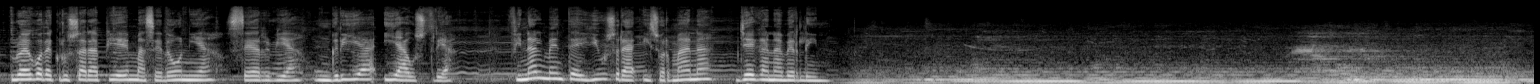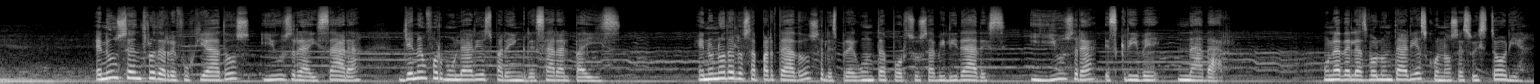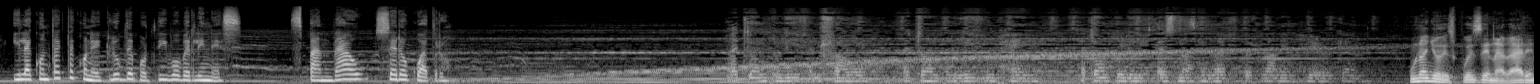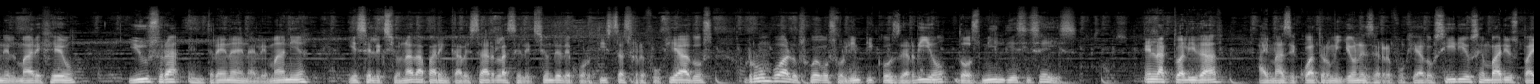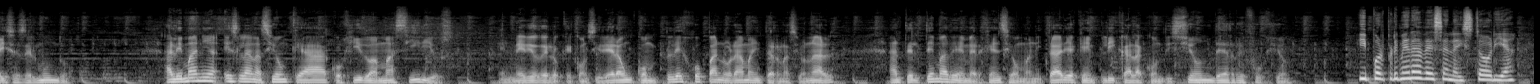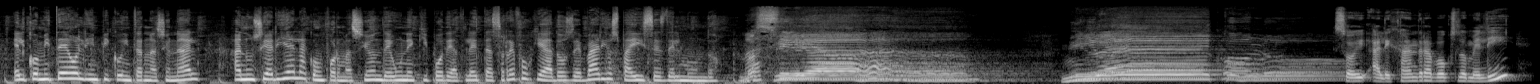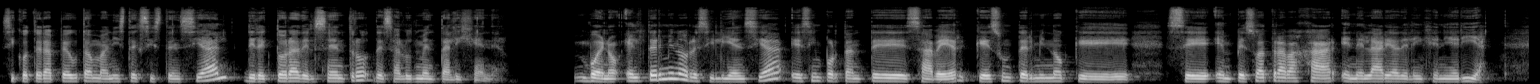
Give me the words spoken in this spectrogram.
Luego de cruzar a pie Macedonia, Serbia, Hungría y Austria, finalmente Yusra y su hermana llegan a Berlín. En un centro de refugiados, Yusra y Sara llenan formularios para ingresar al país. En uno de los apartados se les pregunta por sus habilidades y Yusra escribe nadar. Una de las voluntarias conoce su historia y la contacta con el club deportivo berlinés, Spandau 04. I don't believe in trouble. I don't believe in pain. I don't believe there's nothing left but running here again. Un año después de nadar en el mar Egeo, Yusra entrena en Alemania y es seleccionada para encabezar la selección de deportistas refugiados rumbo a los Juegos Olímpicos de Río 2016. En la actualidad, hay más de 4 millones de refugiados sirios en varios países del mundo. Alemania es la nación que ha acogido a más sirios, en medio de lo que considera un complejo panorama internacional ante el tema de emergencia humanitaria que implica la condición de refugio. Y por primera vez en la historia, el Comité Olímpico Internacional anunciaría la conformación de un equipo de atletas refugiados de varios países del mundo. Soy Alejandra Vox-Lomelí, psicoterapeuta humanista existencial, directora del Centro de Salud Mental y Género. Bueno, el término resiliencia es importante saber que es un término que se empezó a trabajar en el área de la ingeniería.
